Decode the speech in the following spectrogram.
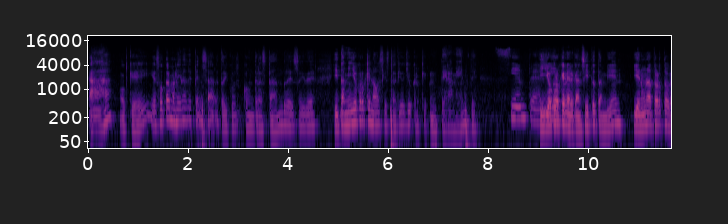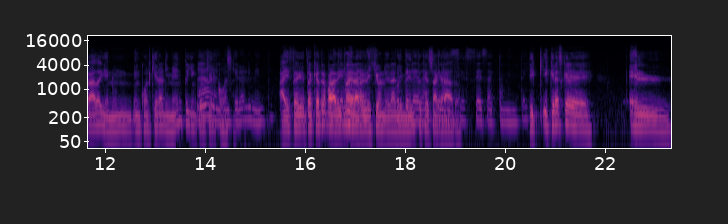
Ajá, ok, es otra manera de pensar, estoy co- contrastando esa idea. Y también yo creo que en la hostia está Dios, yo creo que enteramente. Siempre. Y yo creo que en el gansito también. Y en una torta ahogada y en un en cualquier alimento y en cualquier ah, en cosa. cualquier alimento. Ahí estoy, toqué otro paradigma de la das- religión, el alimento que es sagrado. gracias, exactamente. ¿Y, ¿Y crees que el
